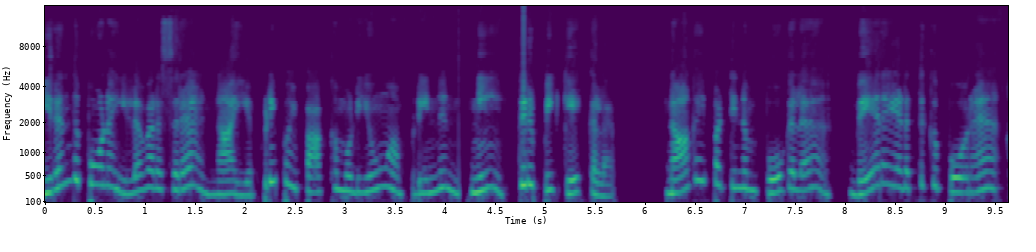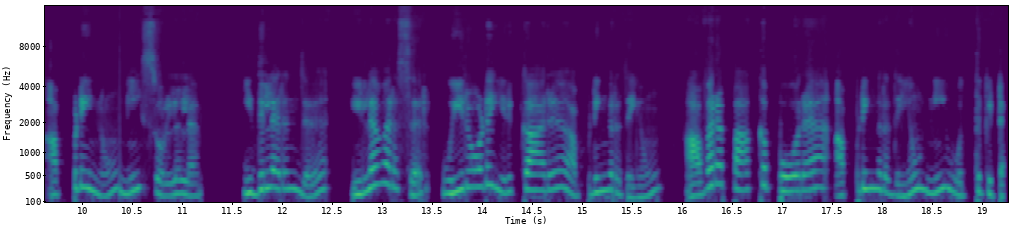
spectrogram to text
இறந்து போன இளவரசரை நான் எப்படி போய் பார்க்க முடியும் அப்படின்னு நீ திருப்பி கேக்கல. நாகைப்பட்டினம் போகல வேற இடத்துக்கு போறேன் அப்படின்னும் நீ சொல்லல. இதுல இருந்து இளவரசர் உயிரோட இருக்காரு அப்படிங்கறதையும் அவரை பார்க்க போற அப்படிங்கறதையும் நீ ஒத்துக்கிட்ட.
